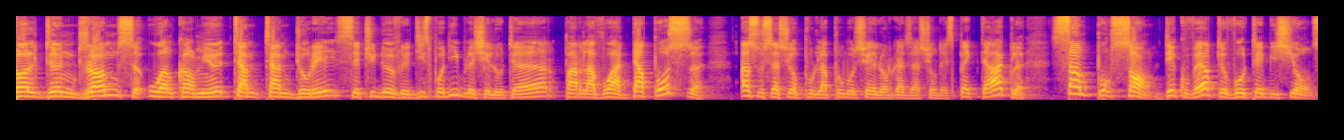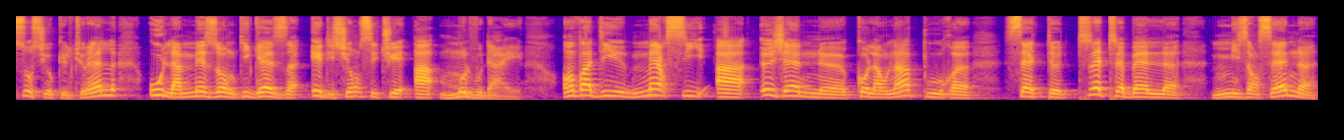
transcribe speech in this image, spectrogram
Golden Drums ou encore mieux Tam Tam Doré, c'est une œuvre disponible chez l'auteur par la voix d'Apos, Association pour la promotion et l'organisation des spectacles, 100% découverte, votre émission socio-culturelle ou la maison Guiguez édition située à Moulvoudaï. On va dire merci à Eugène Colauna pour euh, cette très très belle mise en scène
